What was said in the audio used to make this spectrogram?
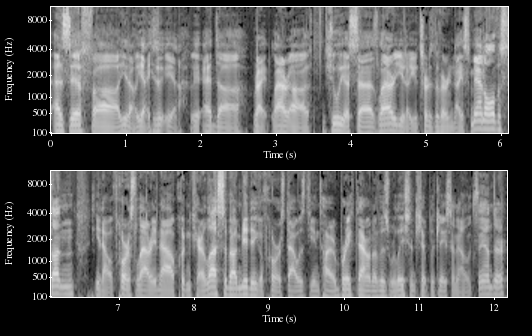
As if uh, you know, yeah, he's yeah, and uh, right. Larry, uh, Julia says, "Larry, you know, you turned into a very nice man all of a sudden." You know, of course, Larry now couldn't care less about meeting. Of course, that was the entire breakdown of his relationship with Jason Alexander.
